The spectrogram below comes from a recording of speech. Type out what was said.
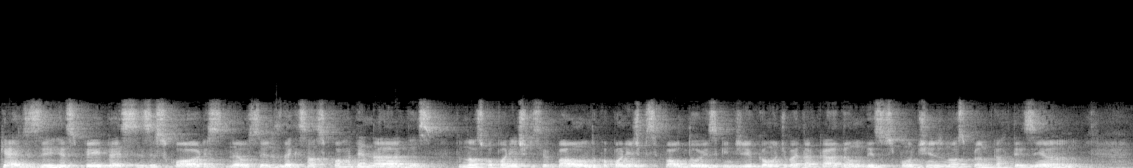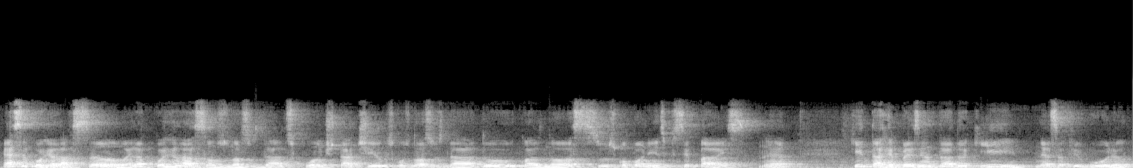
quer dizer respeito a esses scores, né? ou seja, daqui são as coordenadas do nosso componente principal 1 do componente principal 2, que indicam onde vai estar cada um desses pontinhos do nosso plano cartesiano. Essa correlação é a correlação dos nossos dados quantitativos com os nossos dados, com os nossos componentes principais, né? que está representado aqui nessa figura.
